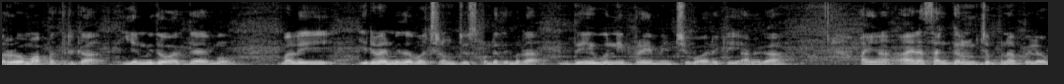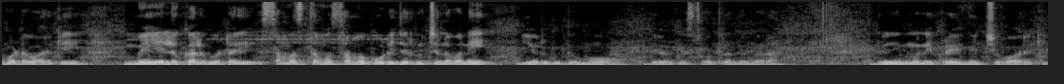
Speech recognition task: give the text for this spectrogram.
రోమా పత్రిక ఎనిమిదో అధ్యాయము మళ్ళీ ఇరవై ఎనిమిదో వచనం చూసుకుంటే దిమరా దేవుని ప్రేమించి వారికి అనగా ఆయన ఆయన సంకల్పం చొప్పున పిలువబడ్డ వారికి మేలు కలుగుటై సమస్తము సమకూడి జరుగుచున్నవని ఎరుగుదుము. దేవునికి స్తోత్రం దిమరా దేవుని ప్రేమించు వారికి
